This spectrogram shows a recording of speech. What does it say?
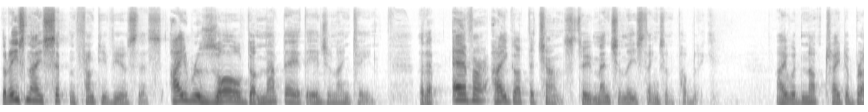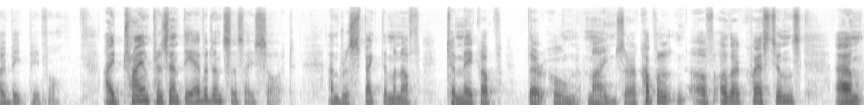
the reason I sit in front of you is this I resolved on that day at the age of 19 that if ever I got the chance to mention these things in public, I would not try to browbeat people. I'd try and present the evidence as I saw it and respect them enough to make up their own minds. There are a couple of other questions. Um,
